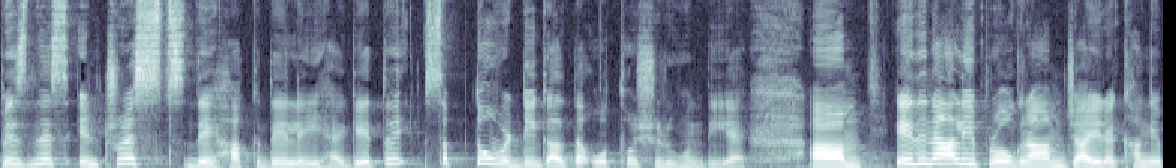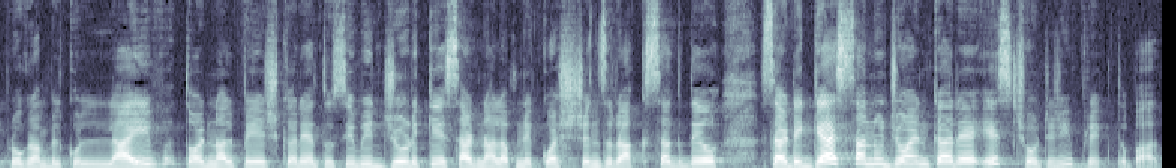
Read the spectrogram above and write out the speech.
ਬਿਜ਼ਨਸ ਇੰਟਰਸਟਸ ਦੇ ਹੱਕ ਦੇ ਲਈ ਹੈਗੇ। ਤੇ ਸਭ ਤੋਂ ਵੱਡੀ ਗੱਲ ਤਾਂ ਉੱਥੋਂ ਸ਼ੁਰੂ ਹੁੰਦੀ ਹੈ। ਇਹਦੇ ਨਾਲ ਹੀ ਪ੍ਰੋਗਰਾਮ ਜਾਰੀ ਰੱਖਾਂਗੇ। ਪ੍ਰੋਗਰਾਮ ਬਿਲਕੁਲ ਲਾਈਵ ਤੁਹਾਡੇ ਨਾਲ ਪੇਸ਼ ਕਰਿਆ ਤੁਸੀਂ ਵੀ ਜੁੜ ਕੇ ਸਾਡੇ ਨਾਲ ਆਪਣੇ ਕੁਐਸਚਨਸ ਰੱਖ ਸਕਦੇ ਹੋ। ਸਾਡੇ ਗੈਸਟ ਸਾਨੂੰ ਜੁਆਇਨ ਕਰ ਰਹੇ ਇਸ ਛੋਟੀ ਜੀ ਬ੍ਰੇਕ ਤੋਂ ਬਾਅਦ।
